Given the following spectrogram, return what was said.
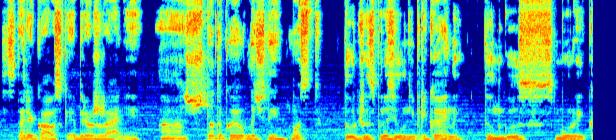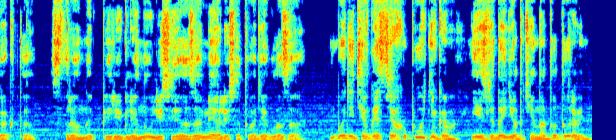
стариковское брюзжание. А что такое облачный мост? Тут же спросил неприкаянный. Тунгус с Мурой как-то странно переглянулись и замялись, отводя глаза. Будете в гостях у путников, если дойдете на тот уровень,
